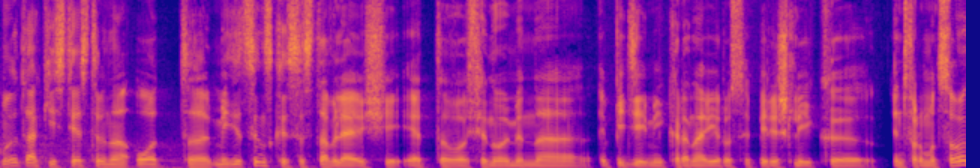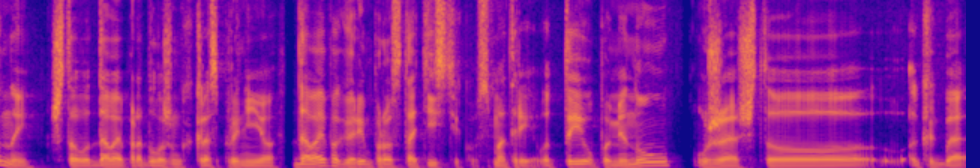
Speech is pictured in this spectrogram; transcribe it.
Мы так, естественно, от э, медицинской составляющей этого феномена эпидемии коронавируса перешли к информационной, что вот давай продолжим как раз про нее. Давай поговорим про статистику. Смотри, вот ты упомянул уже, что э, как бы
